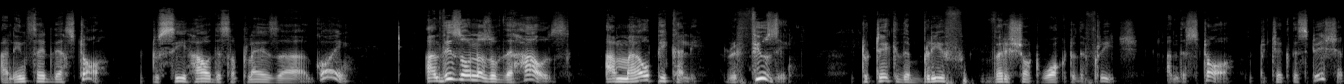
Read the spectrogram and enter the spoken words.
and inside their store to see how the supplies are going. And these owners of the house are myopically refusing to take the brief, very short walk to the fridge and the store to check the situation.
